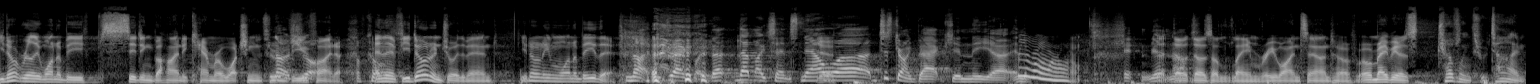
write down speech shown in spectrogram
you don't really want to be sitting behind a camera watching them through No, a sure, viewfinder. of course. And then if you don't enjoy the band, you don't even want to be there. No, exactly. that that makes sense. Now, Yeah. uh, just going back in the, uh, in the it- yeah, That, no, that was a lame rewind sound, or, or maybe it was traveling through time.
